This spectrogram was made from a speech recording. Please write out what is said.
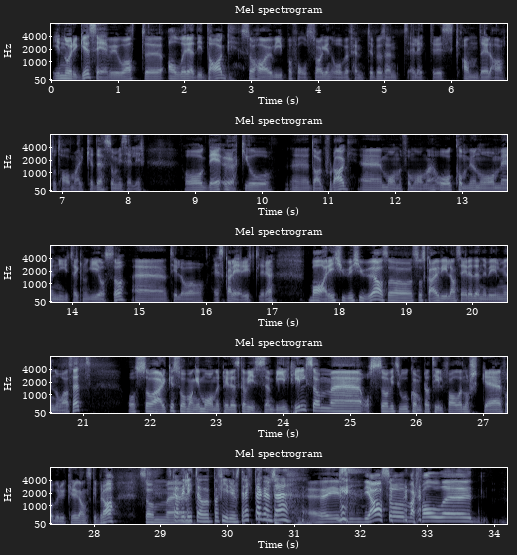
I Norge ser vi jo at uh, allerede i dag så har jo vi på Volkswagen over 50% elektrisk andel av totalmarkedet som vi selger. Og det øker jo eh, dag for dag, eh, måned for måned, og kommer jo nå med ny teknologi også eh, til å eskalere ytterligere. Bare i 2020 altså, så skal vi lansere denne bilen vi nå har sett. Og så er det ikke så mange måneder til det skal vises en bil til, som eh, også vi tror kommer til å tilfalle norske forbrukere ganske bra. Som, skal vi litt over på firehjulstrekk da, kanskje? ja, så i hvert fall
